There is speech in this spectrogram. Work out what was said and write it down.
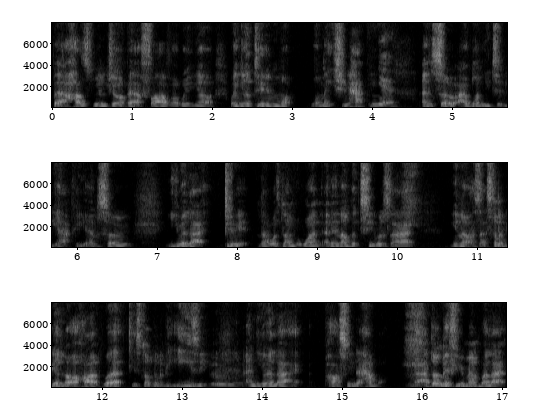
better husband, you're a better father when you're when you're doing what what makes you happy. Yeah. And so I want you to be happy. And so you were like, do it. That was number one. And then number two was like, you know, I was like, it's going to be a lot of hard work. It's not going to be easy. Mm. And you were like, pass me the hammer. Like, I don't know if you remember, like,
